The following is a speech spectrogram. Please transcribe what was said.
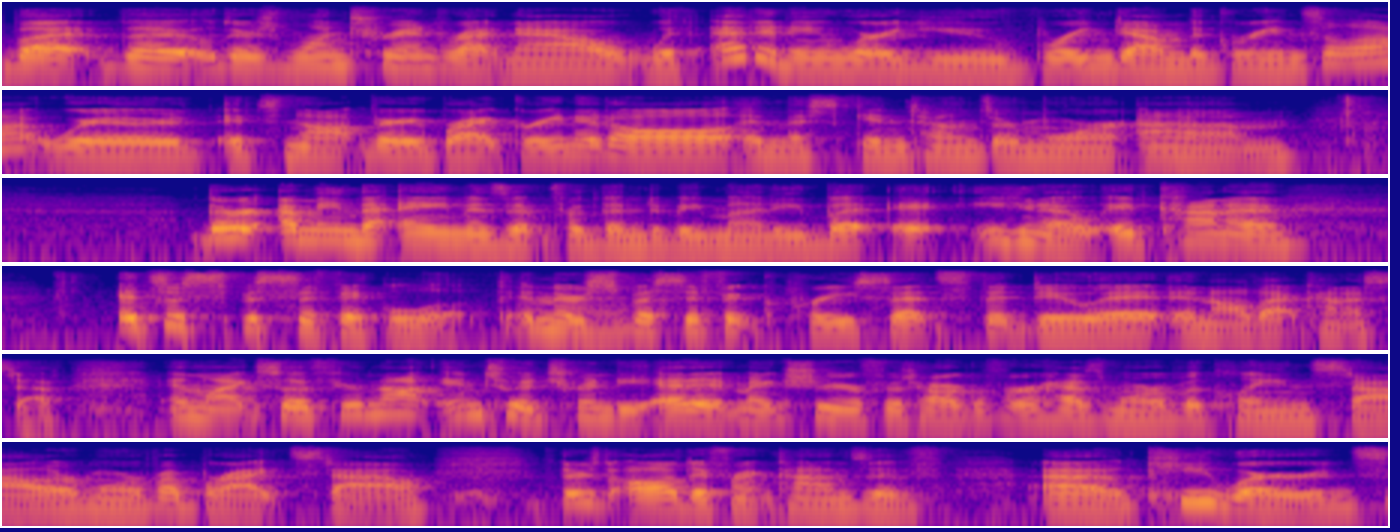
But the there's one trend right now with editing where you bring down the greens a lot where it's not very bright green at all and the skin tones are more um they're i mean the aim isn't for them to be muddy but it, you know it kind of it's a specific look and there's specific presets that do it and all that kind of stuff. And like so if you're not into a trendy edit, make sure your photographer has more of a clean style or more of a bright style. There's all different kinds of uh, keywords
